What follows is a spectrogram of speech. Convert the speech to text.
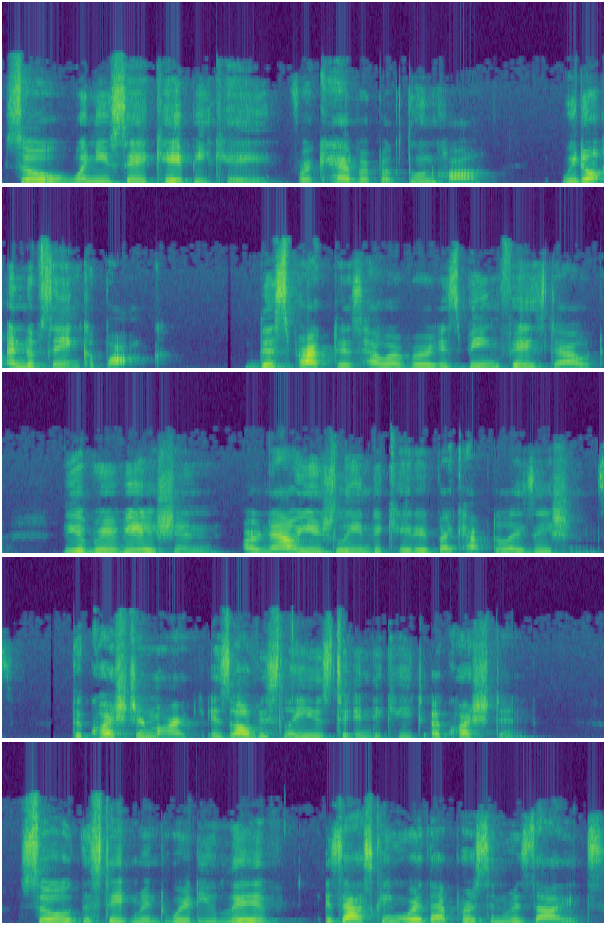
So when you say KPK for Khyber Pakhtunkhwa, we don't end up saying Kapak. This practice, however, is being phased out. The abbreviation are now usually indicated by capitalizations. The question mark is obviously used to indicate a question. So the statement, where do you live, is asking where that person resides,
